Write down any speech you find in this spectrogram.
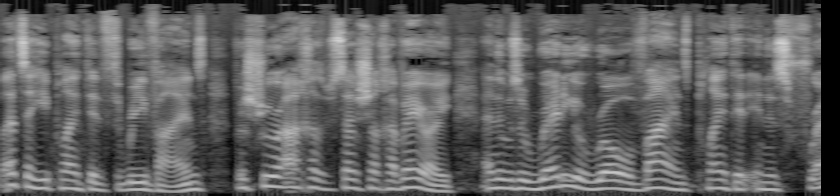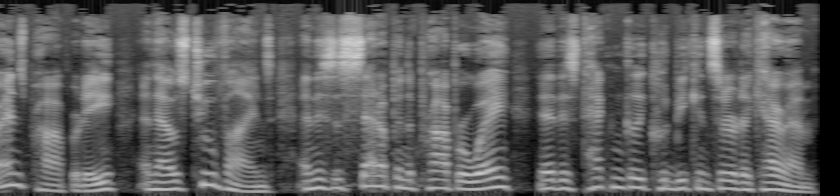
Let's say he planted three vines, and there was already a row of vines planted in his friend's property, and that was two vines. And this is set up in the proper way that this technically could be considered a kerem.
